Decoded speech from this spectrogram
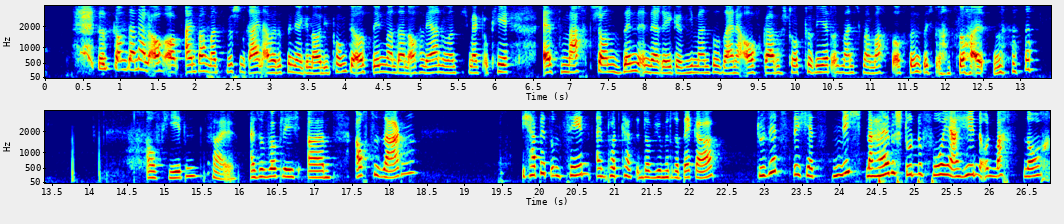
das kommt dann halt auch einfach mal zwischen rein. Aber das sind ja genau die Punkte, aus denen man dann auch lernt, wo man sich merkt, okay, es macht schon Sinn in der Regel, wie man so seine Aufgaben strukturiert und manchmal macht es auch Sinn, sich dran zu halten. Auf jeden Fall. Also wirklich ähm, auch zu sagen, ich habe jetzt um 10 ein Podcast-Interview mit Rebecca Du setzt dich jetzt nicht eine halbe Stunde vorher hin und machst noch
